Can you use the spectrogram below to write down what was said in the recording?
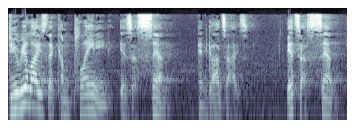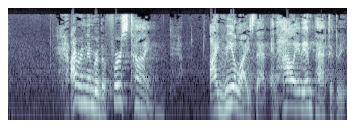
Do you realize that complaining is a sin in God's eyes? It's a sin. I remember the first time I realized that and how it impacted me.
